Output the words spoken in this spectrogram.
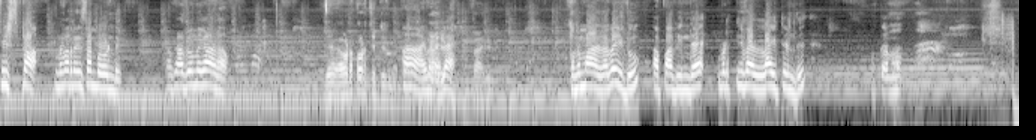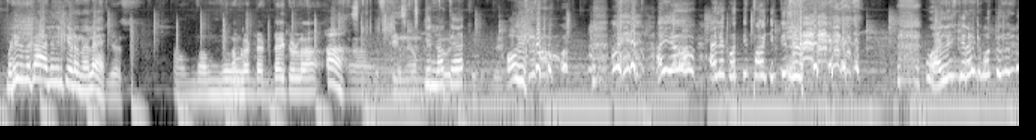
ഫിഷ് സ്പാ എന്ന് പറഞ്ഞൊരു സംഭവം ഉണ്ട് നമുക്ക് അതൊന്ന് കാണാം. ആ ഇവിടെ അല്ലേ. ഒന്ന് മഴ പെയ്തു. അപ്പൊ അതിന്റെ ഇവിടെ ഇത്തിരി വെള്ളമായിട്ടുണ്ട്. ഒക്കെ ഒന്ന് ഇവിടെ ഇരുന്ന് കാൽ ഇതിൽ അല്ലേ. നമ്മളെ ഡെഡ് ആയിട്ടുള്ള സ്കിന്നൊക്കെ അയ്യോ അതിനെ കൊത്തി പറക്കത്തില്ല? ഭയങ്കരമായിട്ട് കൊത്തുന്നുണ്ട്.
